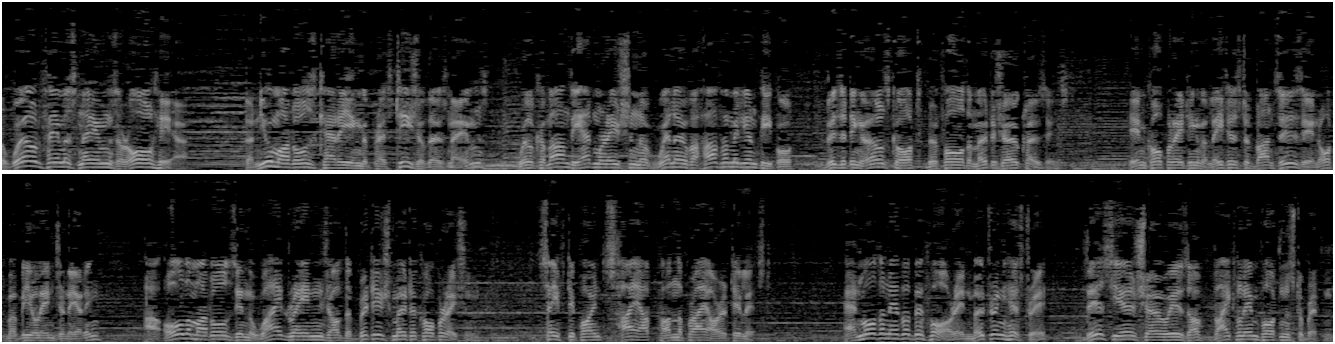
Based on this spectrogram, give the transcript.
The world-famous names are all here. The new models carrying the prestige of those names will command the admiration of well over half a million people visiting Earl's Court before the motor show closes. Incorporating the latest advances in automobile engineering are all the models in the wide range of the British Motor Corporation. Safety points high up on the priority list. And more than ever before in motoring history, this year's show is of vital importance to Britain.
